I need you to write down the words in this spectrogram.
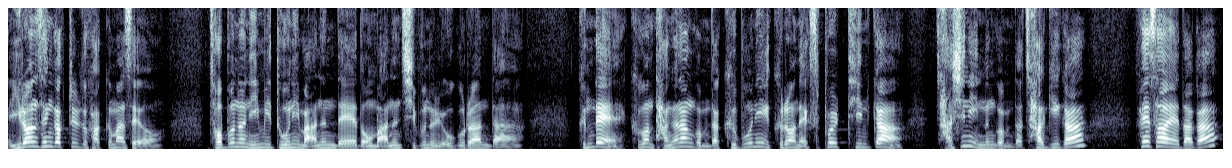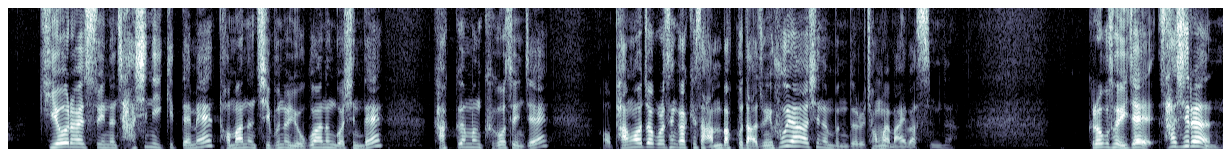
이런 생각들도 가끔 하세요. 저분은 이미 돈이 많은데 너무 많은 지분을 요구를 한다. 근데 그건 당연한 겁니다. 그분이 그런 엑스퍼티가 자신이 있는 겁니다. 자기가 회사에다가 기여를 할 수 있는 자신이 있기 때문에 더 많은 지분을 요구하는 것인데 가끔은 그것을 이제 어, 방어적으로 생각해서 안 받고 나중에 후회하시는 분들을 정말 많이 봤습니다. 그러고서 이제 사실은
